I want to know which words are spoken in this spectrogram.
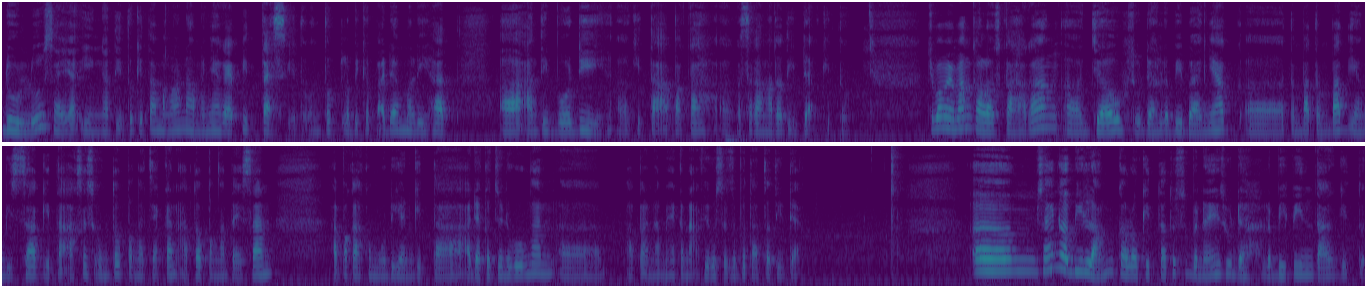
dulu saya ingat itu kita mengenal namanya rapid test gitu untuk lebih kepada melihat uh, antibody uh, kita apakah uh, keserang atau tidak gitu. Cuma memang kalau sekarang uh, jauh sudah lebih banyak tempat-tempat uh, yang bisa kita akses untuk pengecekan atau pengetesan apakah kemudian kita ada kecenderungan uh, apa namanya kena virus tersebut atau tidak. Um, saya nggak bilang kalau kita tuh sebenarnya sudah lebih pintar gitu.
